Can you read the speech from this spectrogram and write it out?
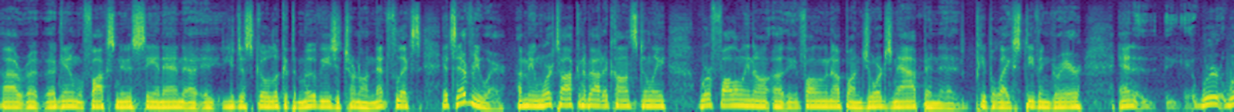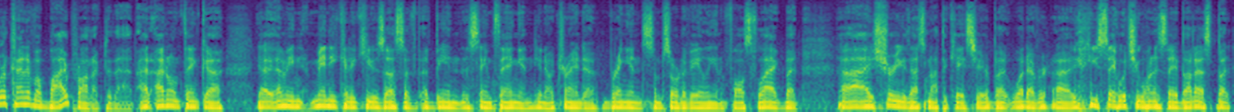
Uh, again, with Fox News, CNN, uh, you just go look at the movies. You turn on Netflix; it's everywhere. I mean, we're talking about it constantly. We're following on, uh, following up on George Knapp and uh, people like Steven Greer, and we're we're kind of a byproduct of that. I, I don't think. Uh, I mean, many could accuse us of, of being the same thing and you know trying to bring in some sort of alien false flag, but I assure you that's not the case here. But whatever, uh, you say what you want to say about us, but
